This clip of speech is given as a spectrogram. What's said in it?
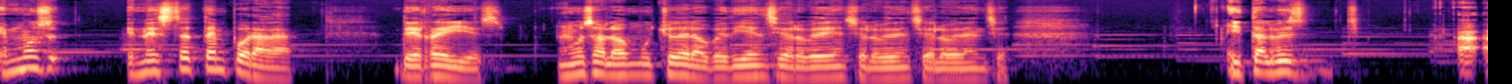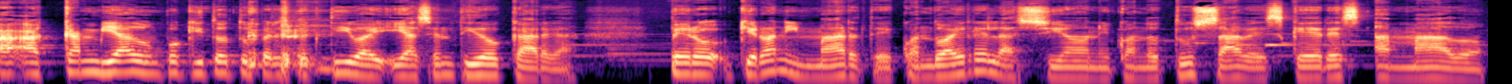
hemos en esta temporada de Reyes, hemos hablado mucho de la obediencia, de la obediencia, de la obediencia, de la obediencia. Y tal vez ha, ha- ha cambiado un poquito tu perspectiva y, y has sentido carga. Pero quiero animarte, cuando hay relación y cuando tú sabes que eres amado,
